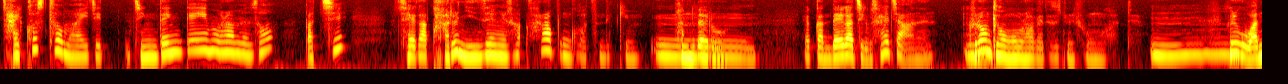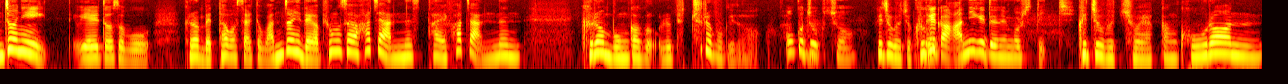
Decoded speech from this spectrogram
잘 커스터마이징된 게임을 하면서 마치 제가 다른 인생을 사, 살아본 것 같은 느낌. 음. 반대로. 약간 내가 지금 살지 않은 그런 음. 경험을 하게 돼서 좀 좋은 것 같아요. 음. 그리고 완전히 예를 들어서 뭐 그런 메타버스 할 때 완전히 내가 평소에 하지 않는 스타일, 하지 않는 그런 뭔가를 표출해 보기도 하고. 어 그죠 그죠. 그죠, 그죠. 그게 내가 아니게 되는 걸 수도 있지. 그쵸, 그쵸. 약간 그런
